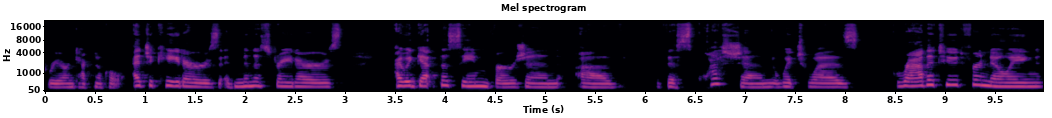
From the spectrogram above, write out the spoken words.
career and technical educators, administrators, I would get the same version of this question, which was gratitude for knowing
